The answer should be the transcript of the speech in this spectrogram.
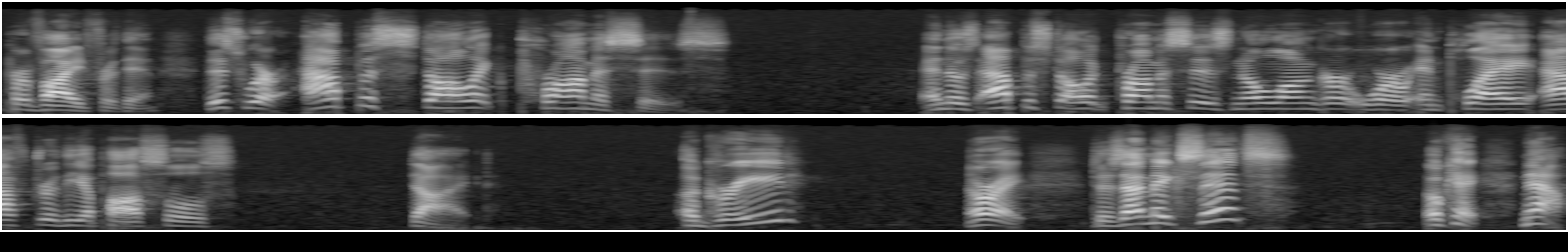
provide for them. This were apostolic promises. And those apostolic promises no longer were in play after the apostles died. Agreed? All right. Does that make sense? Okay. Now,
